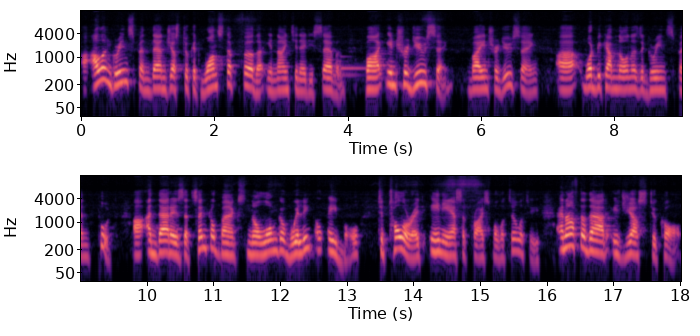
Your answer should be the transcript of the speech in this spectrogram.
Uh, Alan Greenspan then just took it one step further in 1987 by introducing by introducing uh, what became known as the Greenspan put, uh, and that is that central banks no longer willing or able to tolerate any asset price volatility. And after that, it just took off.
